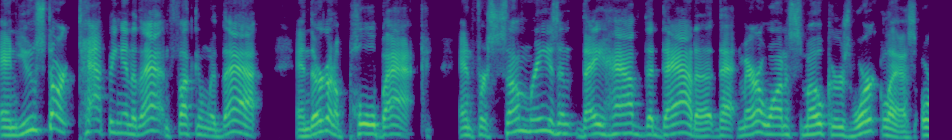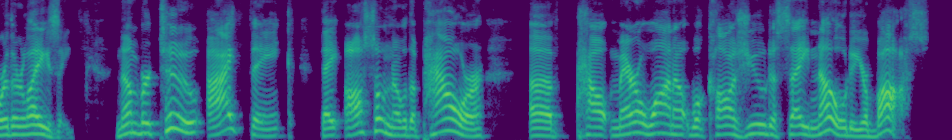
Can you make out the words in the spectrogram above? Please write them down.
And you start tapping into that and fucking with that, and they're going to pull back. And for some reason, they have the data that marijuana smokers work less or they're lazy. Number two, I think they also know the power of how marijuana will cause you to say no to your boss.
